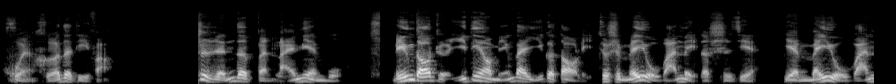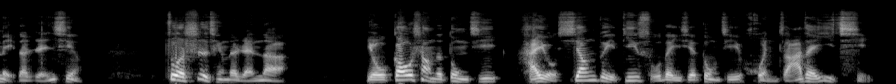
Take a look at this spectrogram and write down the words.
混合的地方，是人的本来面目。领导者一定要明白一个道理，就是没有完美的世界，也没有完美的人性。做事情的人呢，有高尚的动机，还有相对低俗的一些动机混杂在一起，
